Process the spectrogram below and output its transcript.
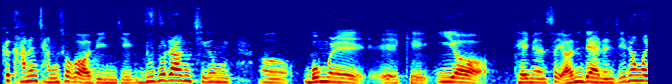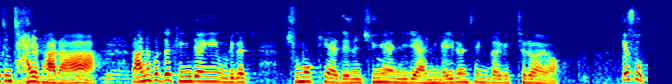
그 가는 장소가 어디인지 누구랑 지금 어, 몸을 이렇게 이어 대면서 연대하는지 이런 걸 좀 잘 봐라 라는 것도 굉장히 우리가 주목해야 되는 중요한 일이 아닌가 이런 생각이 들어요 계속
